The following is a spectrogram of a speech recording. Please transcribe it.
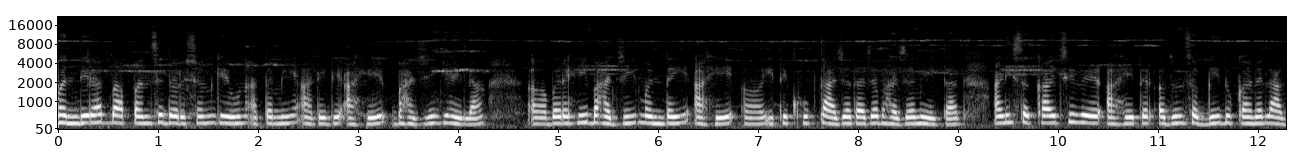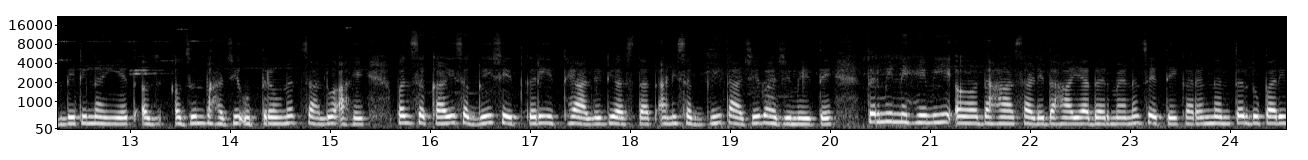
मंदिरात बापांचे दर्शन घेऊन आता मी आलेली आहे. भाजी घ्यायला. बरं ही भाजी मंडई आहे. इथे खूप ताज्या ताज्या भाज्या मिळतात. आणि सकाळची वेळ आहे तर अजून सगळी दुकानं लागलेली नाही आहेत अज अजून भाजी उतरवणंच चालू आहे. पण सकाळी सगळी शेतकरी इथे आलेली असतात आणि सगळी ताजी भाजी मिळते. तर मी नेहमी दहा साडेदहा या दरम्यानच येते. कारण नंतर दुपारी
